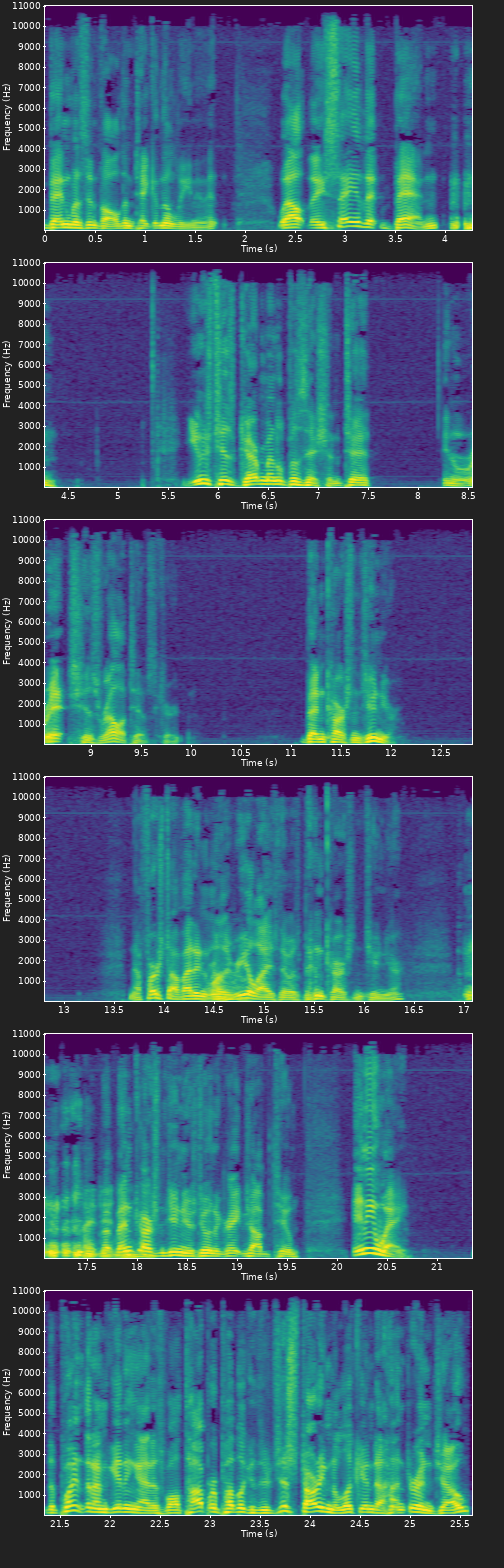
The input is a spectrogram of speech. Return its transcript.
Ben was involved in taking the lead in it. Well, they say that Ben used his governmental position to enrich his relatives, Kurt. Ben Carson Jr. Now, first off, I didn't really realize there was Ben Carson Jr. But Ben. Carson Jr. is doing a great job too. Anyway, the point that I'm getting at is while top Republicans are just starting to look into Hunter and Joe,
